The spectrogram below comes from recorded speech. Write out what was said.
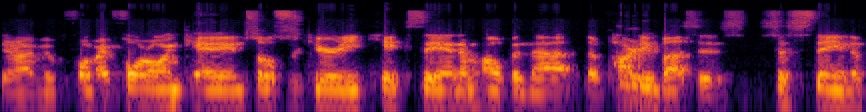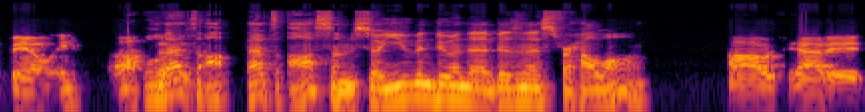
you know, I mean, before my 401k and Social Security kicks in, I'm hoping the the party buses sustain the family. Uh, well, that's that's awesome. So you've been doing the business for how long? I've uh, had it,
